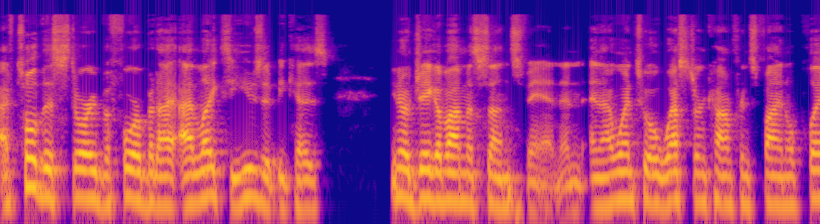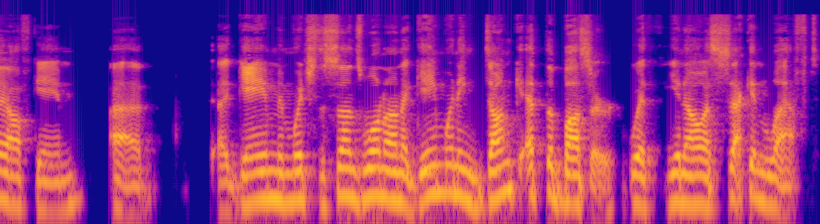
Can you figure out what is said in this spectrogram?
I've told this story before, but I, I, like to use it because, you know, Jacob, I'm a Suns fan, and, and I went to a Western Conference Final playoff game uh, a game in which the Suns won on a game-winning dunk at the buzzer with you know a second left,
